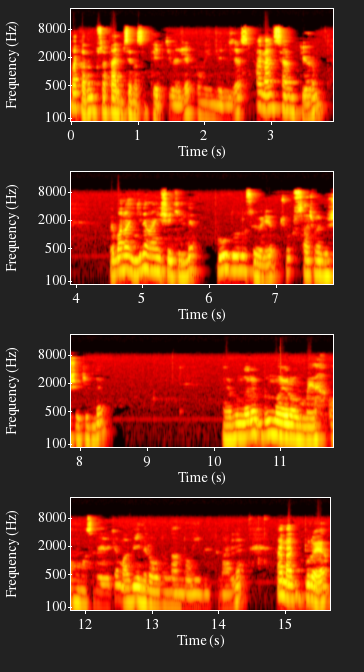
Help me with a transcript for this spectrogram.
Bakalım bu sefer bize nasıl tepki verecek bunu inceleyeceğiz. Hemen send diyorum. Ve bana yine aynı şekilde bulduğunu söylüyor. Çok saçma bir şekilde. Yani bunları bulmuyor olmaya olması gerekiyor ama winner olduğundan dolayı büyük ihtimalle. Hemen buraya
